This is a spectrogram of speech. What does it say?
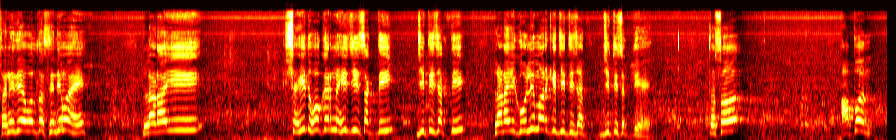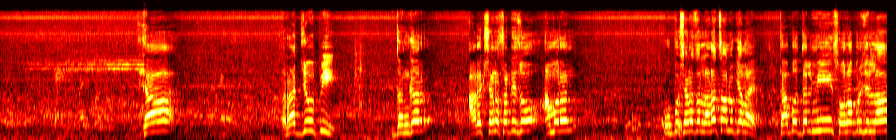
सनी देवलचा सिनेमा आहे. लढाई शहीद होकर नहीं जी सकती जीती सकती लढाई गोली मार के जीती जा जीती सकती है तसं आपण ह्या राज्यव्यापी धनगर आरक्षणासाठी जो आमरण उपोषणाचा लढा चालू केला आहे त्याबद्दल मी सोलापूर जिल्हा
